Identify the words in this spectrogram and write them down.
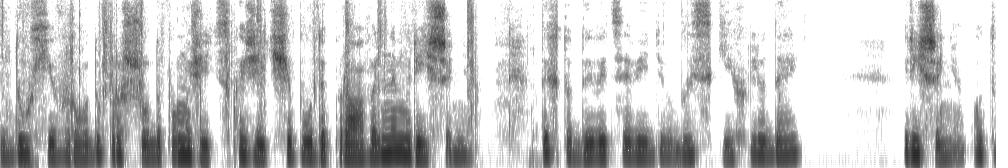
духів роду, прошу, допоможіть, скажіть, чи буде правильним рішення тих, хто дивиться відео, близьких людей. Рішення. От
